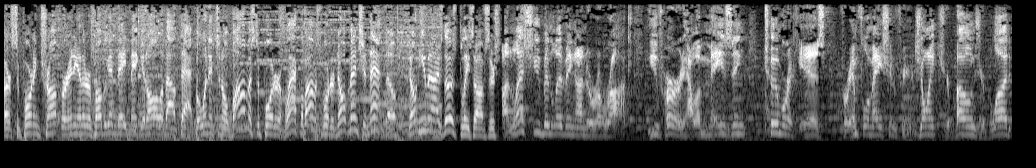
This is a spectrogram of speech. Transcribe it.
or supporting Trump or any other Republican, they'd make it all about that. But when it's an Obama supporter, a black Obama supporter, don't mention that though. Don't humanize those police officers. Unless you've been living under a rock, you've heard how amazing turmeric is for inflammation, for your joints, your bones, your blood,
